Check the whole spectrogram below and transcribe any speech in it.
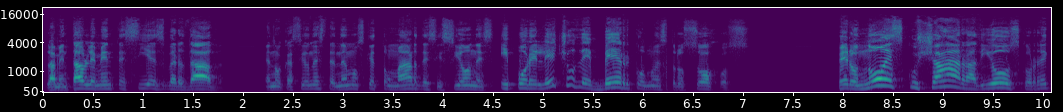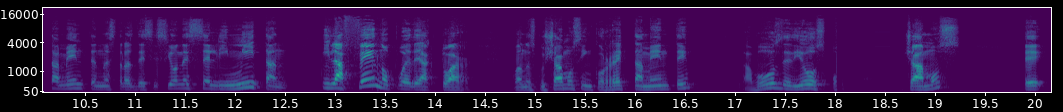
Lamentablemente sí es verdad. En ocasiones tenemos que tomar decisiones y por el hecho de ver con nuestros ojos, pero no escuchar a Dios correctamente, nuestras decisiones se limitan y la fe no puede actuar. Cuando escuchamos incorrectamente la voz de Dios escuchamos, eh,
